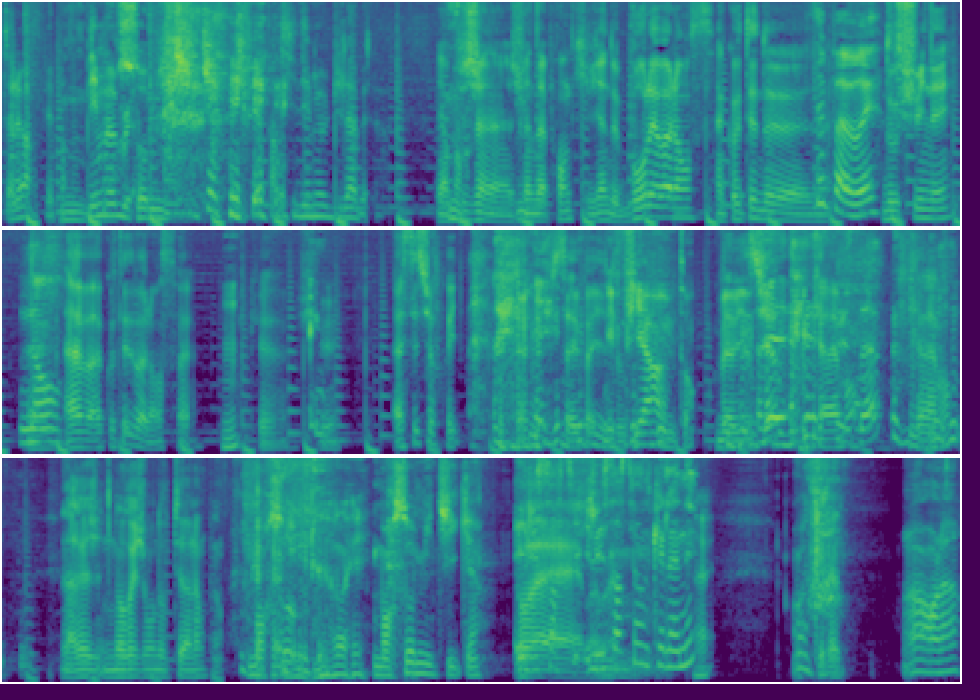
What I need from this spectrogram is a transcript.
Tout à l'heure, fait partie des meubles. Morceau mythique. Il fait partie des meubles du label. Et en plus, je viens, d'apprendre qu'il vient de Bourg-les-Valence, à côté de. C'est pas vrai. D'où je suis né. Non. Ah, bah, à côté de Valence, ouais. Hmm. Donc, euh, je suis assez surpris. je savais pas du Et tout. fier en même temps. Bah, bien sûr, carrément. Carrément. La région- nos régions talent. Morceau, Ouais. morceau mythique. Hein. Et il est Ouais, sorti, il est sorti en quelle année quelle Alors là,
